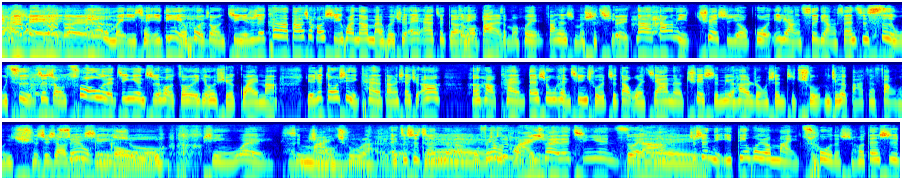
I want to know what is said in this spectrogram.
还美，因对。为我们以前一定也会有这种经验，就是看到当下好喜欢，然后买回去，哎啊，这个哎怎么办？怎么会发生什么事情？对那当你确实有过一两次、两三次、四五次这种错误的经验之后，总有一天会学乖嘛。有些东西你看了当下觉得啊很好看，但是我很清楚的知道我家呢确实没有它的容身之处，你就会把它再放回去这。就叫所以理我跟你性购物说。，品味是买出来的，哎，这是真的，我非常同意。买出来的经验值对啊。就是你一定会有买错的时候，但是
